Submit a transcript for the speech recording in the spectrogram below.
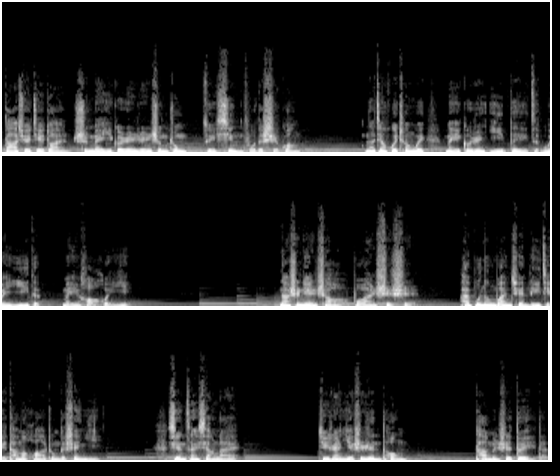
大学阶段是每一个人人生中最幸福的时光。那将会成为每个人一辈子唯一的美好回忆。那时年少不谙世事，还不能完全理解他们话中的深意。现在想来，居然也是认同，他们是对的。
